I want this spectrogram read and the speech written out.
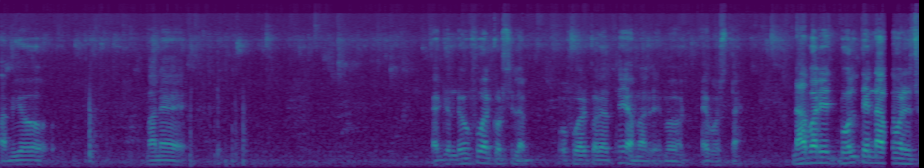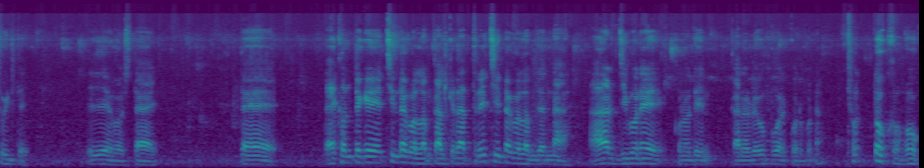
আমিও মানে একজনকে উপহার করছিলাম। উপহার করাতে আমার এমন অবস্থা। না পারে বলতে না পারে ছুঁইতে এই যে অবস্থায়। তা এখন থেকে চিন্তা করলাম, কালকে রাত্রে চিন্তা করলাম যে না, আর জীবনে কোনোদিন কারোর উপহার করব না। ছোট্ট হোক,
